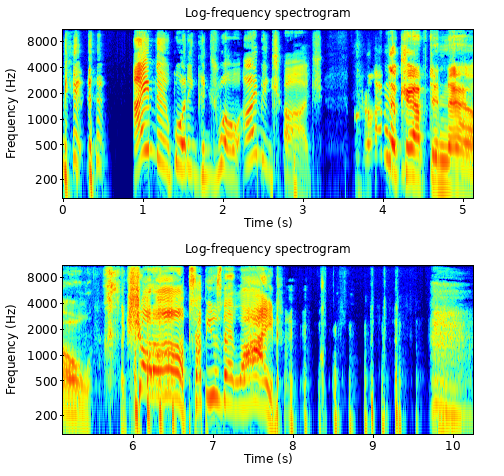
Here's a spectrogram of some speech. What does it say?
i'm the one in control i'm in charge I'm the captain now. Like, shut up! Stop using that line. I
